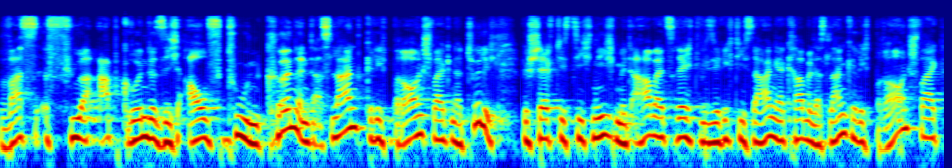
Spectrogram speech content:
was für Abgründe sich auftun können. Das Landgericht Braunschweig natürlich beschäftigt sich nicht mit Arbeitsrecht, wie Sie richtig sagen, Herr Krabbel. Das Landgericht Braunschweig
